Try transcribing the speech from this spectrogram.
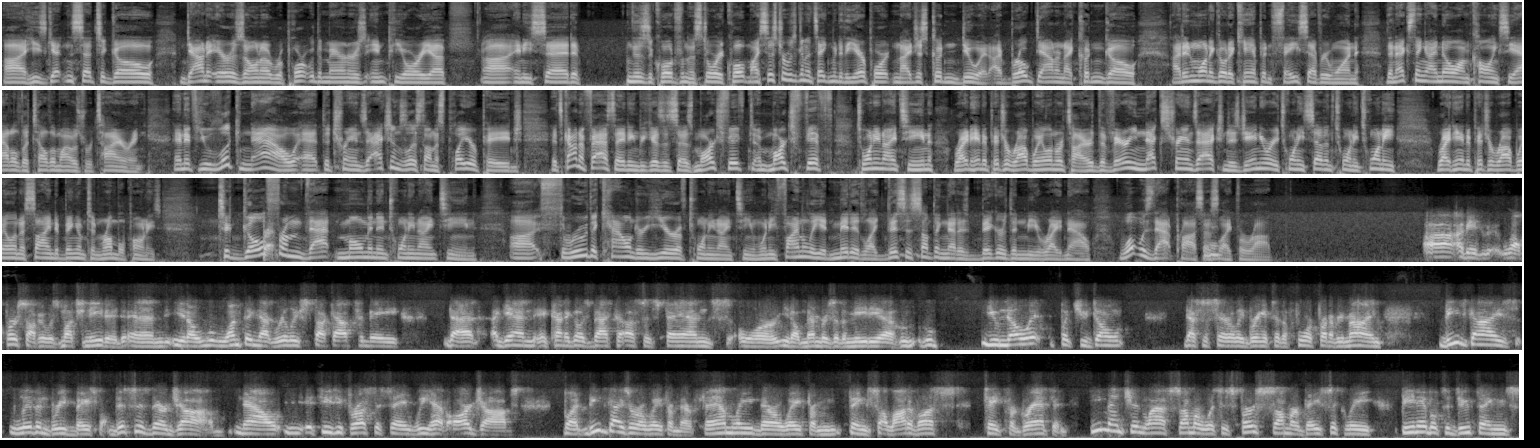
Uh, he's getting set to go down to Arizona, report with the Mariners in Peoria, uh, and he said this is a quote from the story. Quote my sister was going to take me to the airport and i just couldn't do it. I broke down and i couldn't go. I didn't want to go to camp and face everyone. The next thing i know i'm calling seattle to tell them i was retiring. And if you look now at the transactions list on his player page it's kind of fascinating because it says march 5th uh, march 5th 2019 right-handed pitcher rob whalen retired. The very next transaction is january 27th 2020 right-handed pitcher rob whalen assigned to binghamton rumble ponies to go right. from that moment in 2019 uh, through the calendar year of 2019 when he finally admitted like this is something that is bigger than me right now what was that process mm-hmm. like for rob uh, I mean, well, first off, it was much needed. And, you know, one thing that really stuck out to me that, again, it kind of goes back to us as fans or, you know, members of the media who, who you know it, but you don't necessarily bring it to the forefront of your mind these guys live and breathe baseball. This is their job. Now, it's easy for us to say we have our jobs, but these guys are away from their family. They're away from things a lot of us take for granted. He mentioned last summer was his first summer basically being able to do things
